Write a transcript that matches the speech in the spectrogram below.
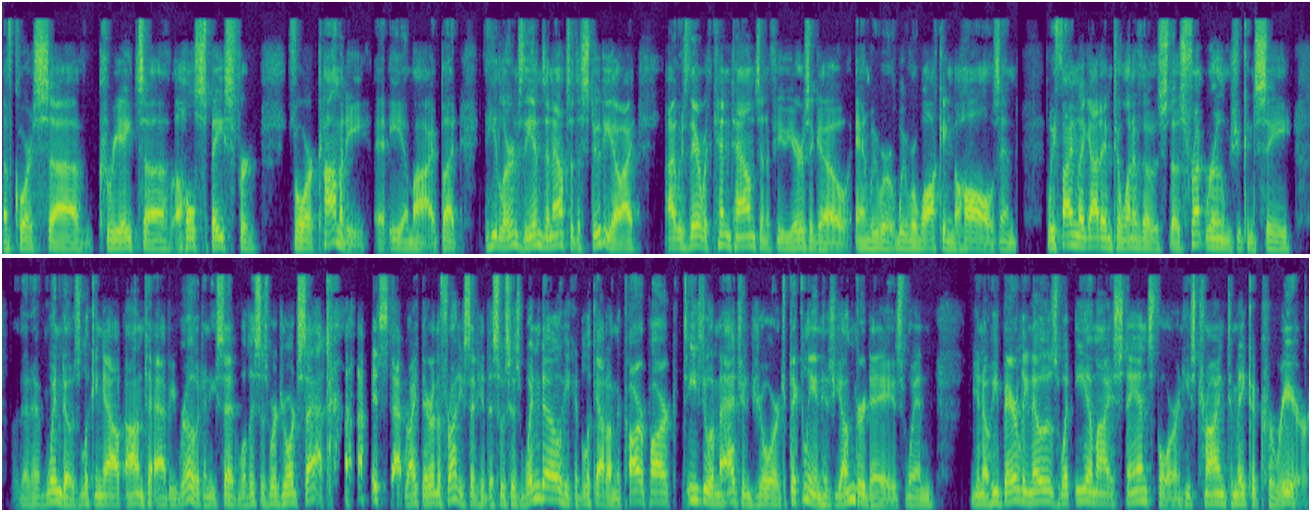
of course, uh, creates a, a, whole space for for comedy at EMI. But he learns the ins and outs of the studio. I I was there with Ken Townsend a few years ago, and we were we were walking the halls, and we finally got into one of those those front rooms you can see that have windows looking out onto Abbey Road. And he said, Well, this is where George sat. it sat right there in the front. He said he, this was his window. He could look out on the car park. It's easy to imagine George, particularly in his younger days when, you know, he barely knows what EMI stands for and he's trying to make a career.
